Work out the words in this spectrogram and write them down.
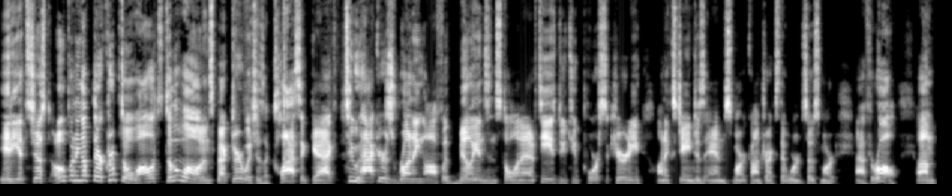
idiots just opening up their crypto wallets to the wallet inspector, which is a classic gag, Two hackers running off with millions in stolen NFTs due to poor security on exchanges and smart contracts that weren't so smart after all. Um,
